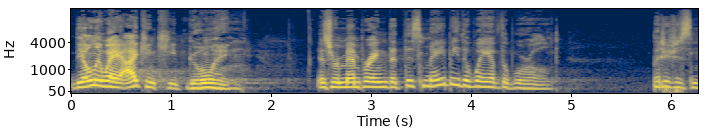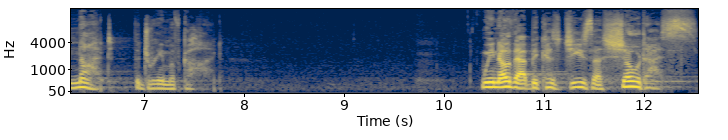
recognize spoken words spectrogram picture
the only way I can keep going is remembering that this may be the way of the world, but it is not the dream of God. We know that because Jesus showed us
